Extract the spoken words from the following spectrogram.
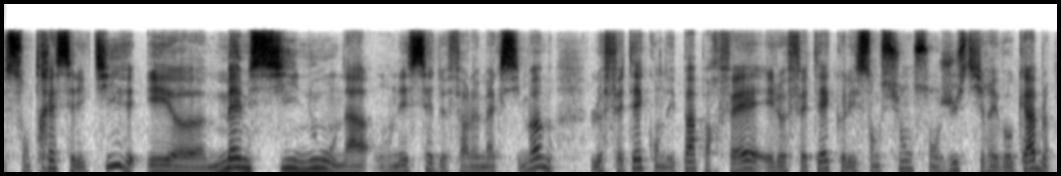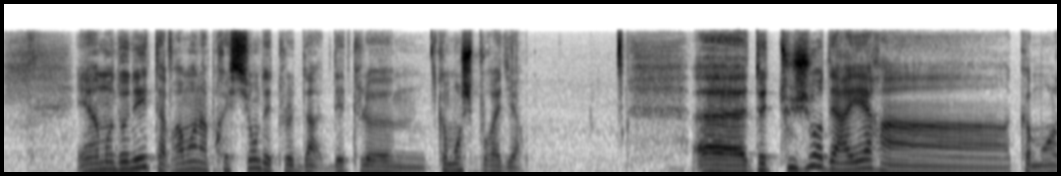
sont très sélectives et même si nous on, a, on essaie de faire le maximum, le fait est qu'on n'est pas parfait et le fait est que les sanctions sont juste irrévocables. Et à un moment donné tu as vraiment l'impression d'être le, le, comment je pourrais dire d'être toujours derrière un comment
